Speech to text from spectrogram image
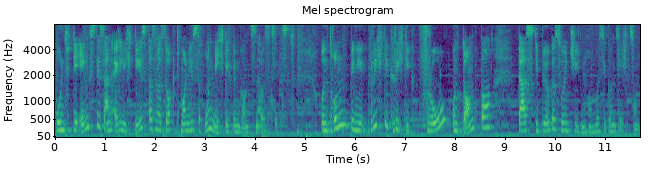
Und die Ängste sind eigentlich das, dass man sagt, man ist ohnmächtig dem Ganzen ausgesetzt. Und darum bin ich richtig, richtig froh und dankbar, dass die Bürger so entschieden haben, muss ich ganz echt sagen.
